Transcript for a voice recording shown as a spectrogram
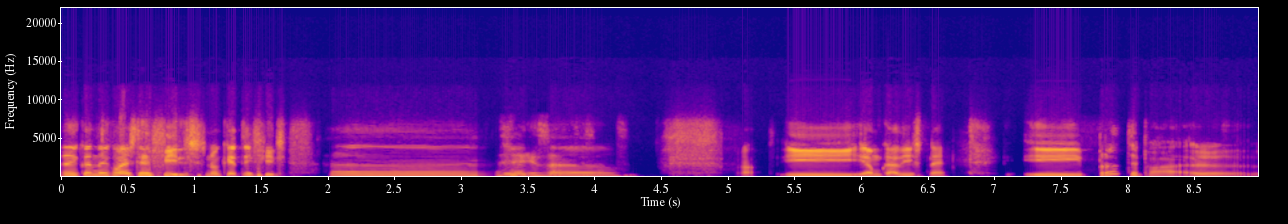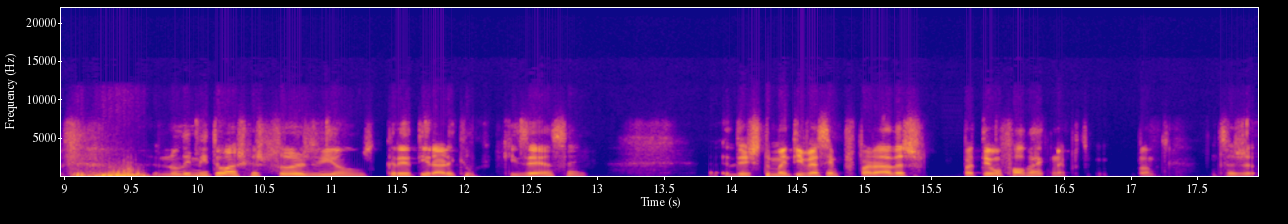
e quando é que vais ter filhos? Não quer ter filhos. Ah, exato, então. exato. Pronto. E é um bocado isto, né? E pronto, epá, eh, no limite eu acho que as pessoas deviam querer tirar aquilo que quisessem, desde que também estivessem preparadas para ter um fallback, né? Porque, pronto, ou seja,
